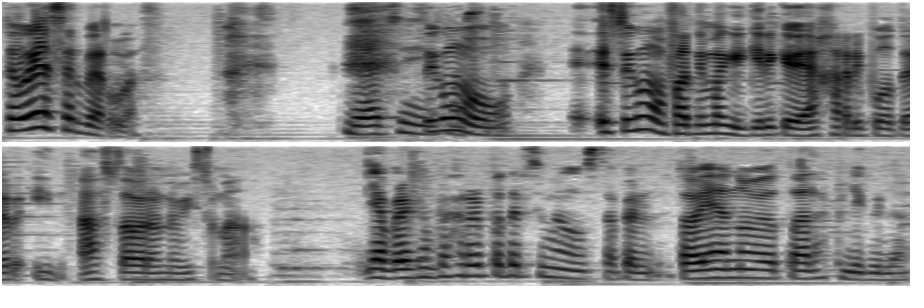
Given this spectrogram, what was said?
Te voy a hacer verlas. Ya, sí. Estoy como, estoy como Fátima que quiere que vea Harry Potter y hasta ahora no he visto nada. Ya, por ejemplo, Harry Potter sí me gusta, pero todavía no veo todas las películas.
